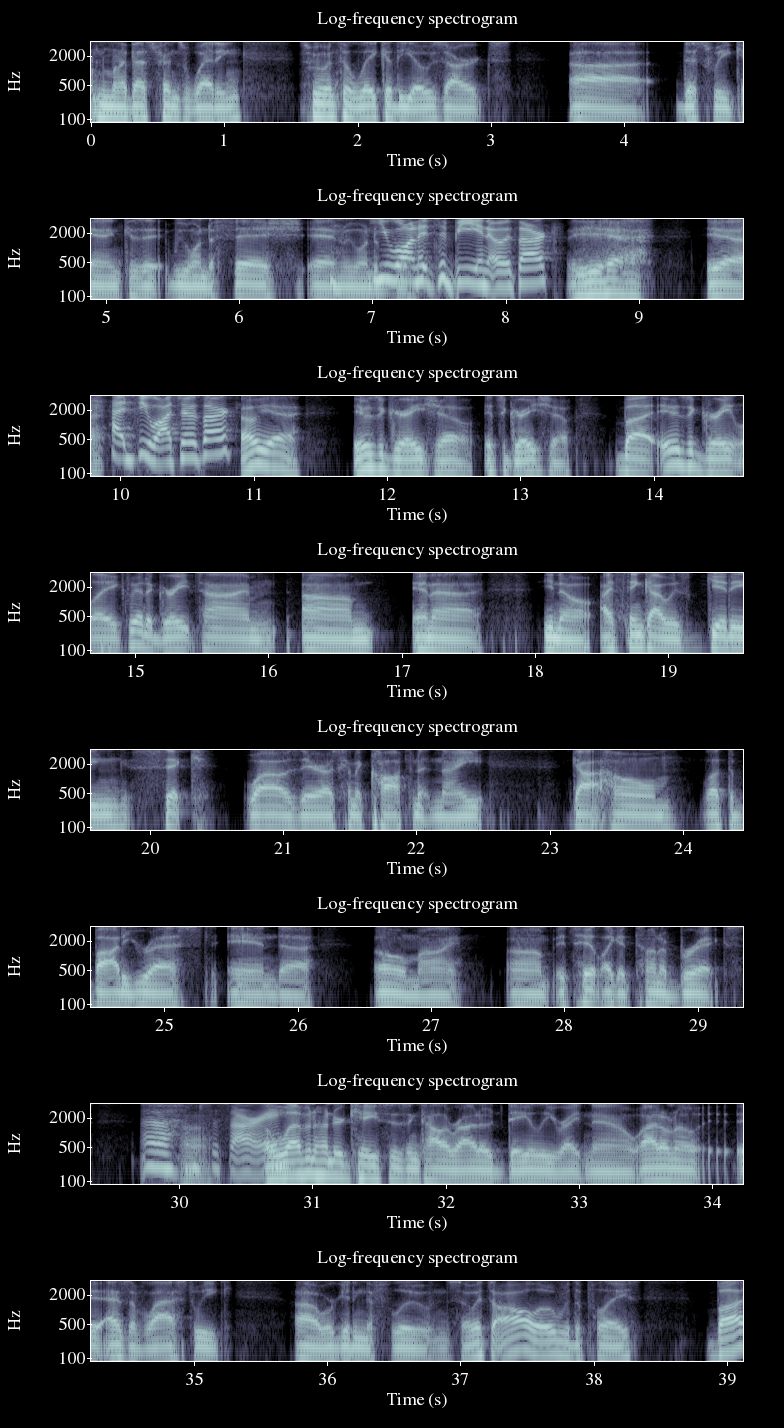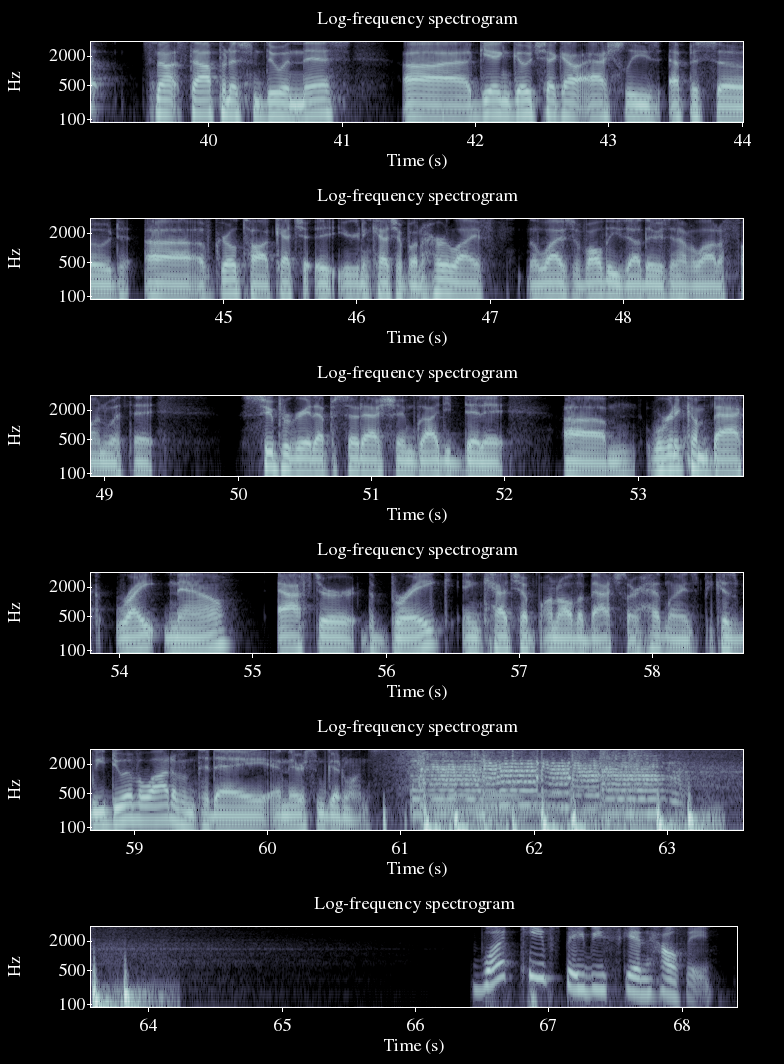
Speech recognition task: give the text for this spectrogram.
in my best friend's wedding, so we went to Lake of the Ozarks uh, this weekend because we wanted to fish and we wanted. You to wanted to be in Ozark? Yeah, yeah. Had you watch Ozark? Oh yeah, it was a great show. It's a great show, but it was a great lake. We had a great time. Um, and uh, you know, I think I was getting sick while I was there. I was kind of coughing at night. Got home, let the body rest, and uh, oh my, um, it's hit like a ton of bricks. Ugh, I'm so sorry. 1,100 cases in Colorado daily right now. I don't know. As of last week, uh, we're getting the flu, and so it's all over the place. But it's not stopping us from doing this. Uh, again, go check out Ashley's episode uh, of Girl Talk. Catch you're going to catch up on her life, the lives of all these others, and have a lot of fun with it. Super great episode, Ashley. I'm glad you did it. Um, we're going to come back right now after the break and catch up on all the Bachelor headlines because we do have a lot of them today, and there's some good ones. What keeps baby skin healthy?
